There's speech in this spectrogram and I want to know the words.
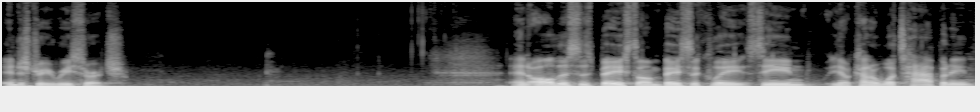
industry research. And all this is based on basically seeing, you know, kind of what's happening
